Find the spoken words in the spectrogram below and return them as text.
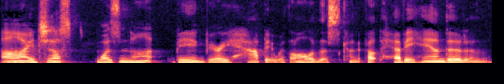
I just was not being very happy with all of this. Kind of felt heavy handed and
